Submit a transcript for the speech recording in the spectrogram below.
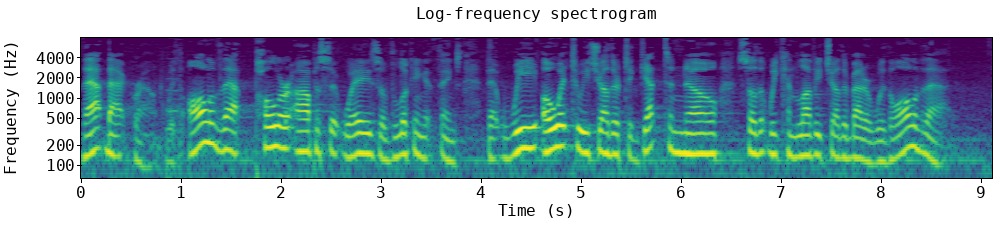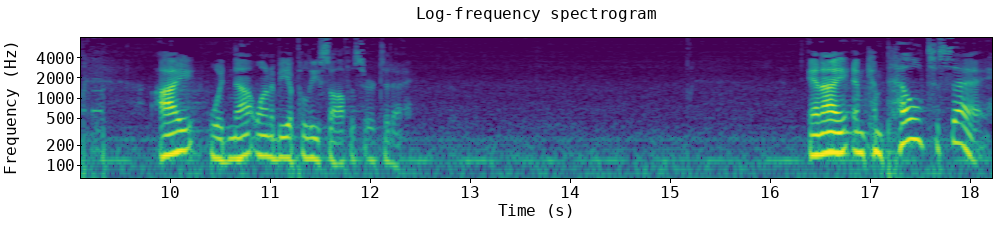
that background, with all of that polar opposite ways of looking at things, that we owe it to each other to get to know so that we can love each other better. With all of that, I would not want to be a police officer today. And I am compelled to say,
